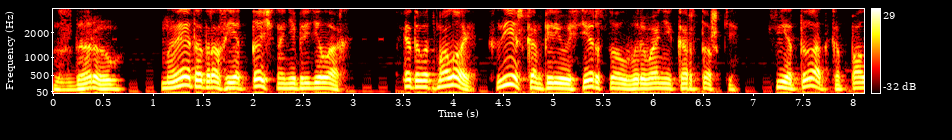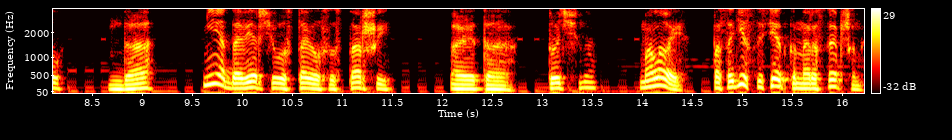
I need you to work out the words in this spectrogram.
«Здоров». На этот раз я точно не при делах. Это вот малой слишком переусердствовал в вырывании картошки. Не то откопал. Да. Нет, доверчиво уставился старший. А это точно? Малой, посади соседку на ресепшн,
